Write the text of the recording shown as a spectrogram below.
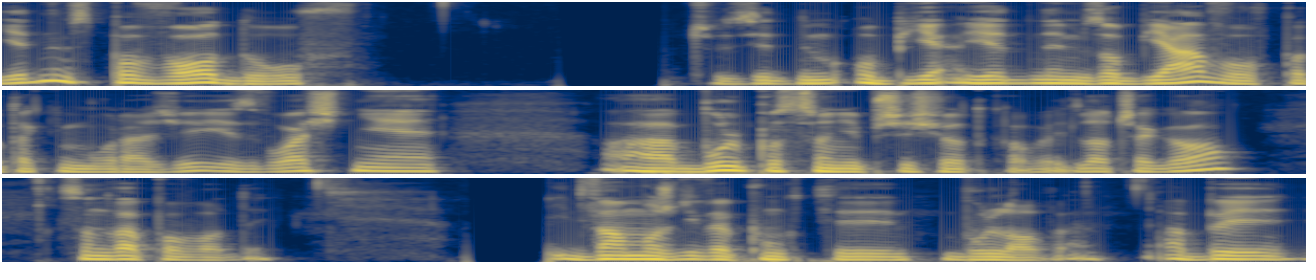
jednym z powodów, czy z jednym, jednym z objawów po takim urazie jest właśnie ból po stronie przyśrodkowej. Dlaczego? Są dwa powody i dwa możliwe punkty bólowe. Aby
